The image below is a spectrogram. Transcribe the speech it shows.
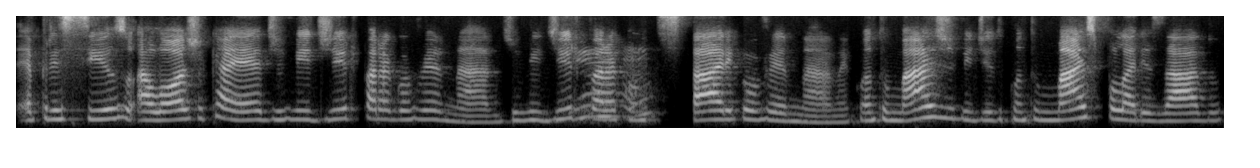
é preciso, a lógica é dividir para governar, dividir uhum. para conquistar e governar. Né? Quanto mais dividido, quanto mais polarizado,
